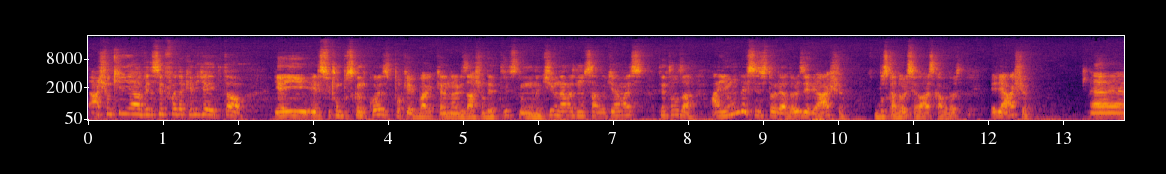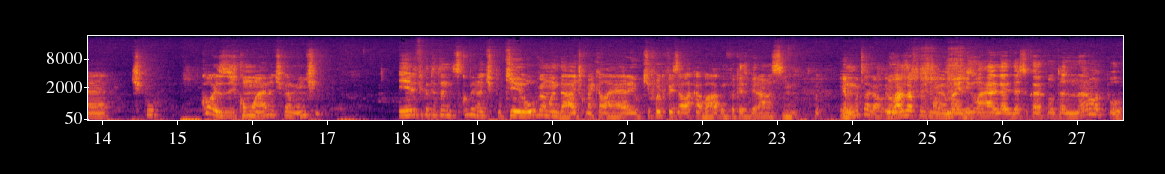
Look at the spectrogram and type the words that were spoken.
acham que a vida sempre foi daquele jeito e tal. E aí eles ficam buscando coisas, porque vai querendo eles acham detritos do mundo antigo, né? Mas não sabem o que é, mas tentam usar. Aí um desses historiadores, ele acha buscadores, sei lá, escavadores, ele acha, é, tipo, coisas de como era antigamente. E ele fica tentando descobrir, né? Tipo, o que houve a humanidade, como é que ela era e o que foi que fez ela acabar, como foi que eles viraram assim. E é muito legal. Eu, Eu imagino uma realidade dessa, o cara contando, não, pô,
